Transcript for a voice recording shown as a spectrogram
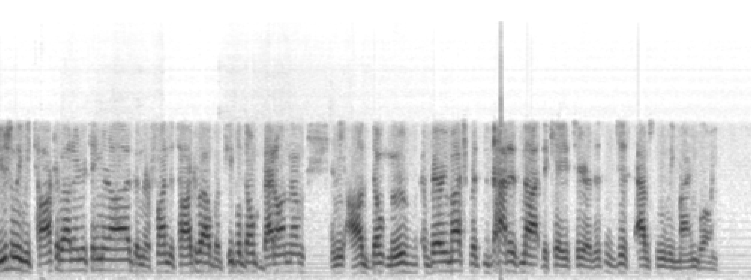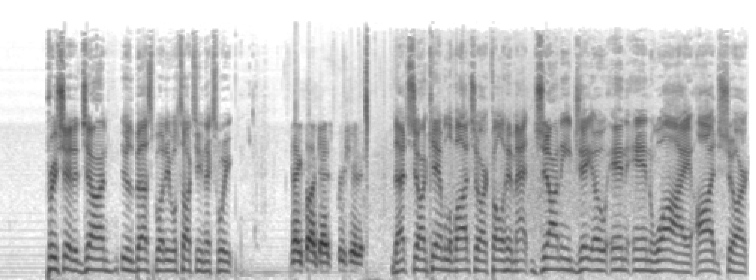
Usually we talk about entertainment odds and they're fun to talk about, but people don't bet on them and the odds don't move very much. But that is not the case here. This is just absolutely mind blowing. Appreciate it, John. You're the best, buddy. We'll talk to you next week. Thanks a lot, guys. Appreciate it. That's John Campbell of Oddshark. Follow him at Johnny J O N N Y Oddshark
